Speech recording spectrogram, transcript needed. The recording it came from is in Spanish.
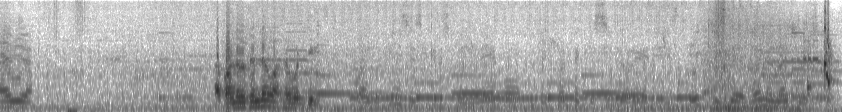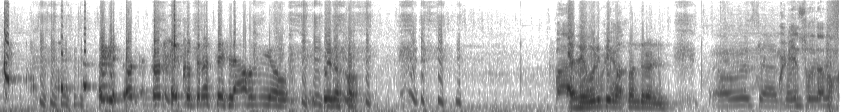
Ahí mira. ¿A cuando lo centro con Segurti? Cuando pienses que eres pendejo, recuerda que sí lo eres. XD, buenas noches. no, no te encontraste el audio, pero... Vamos, A Segurti Julián. con control. Vamos a Muy bien, soldado.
